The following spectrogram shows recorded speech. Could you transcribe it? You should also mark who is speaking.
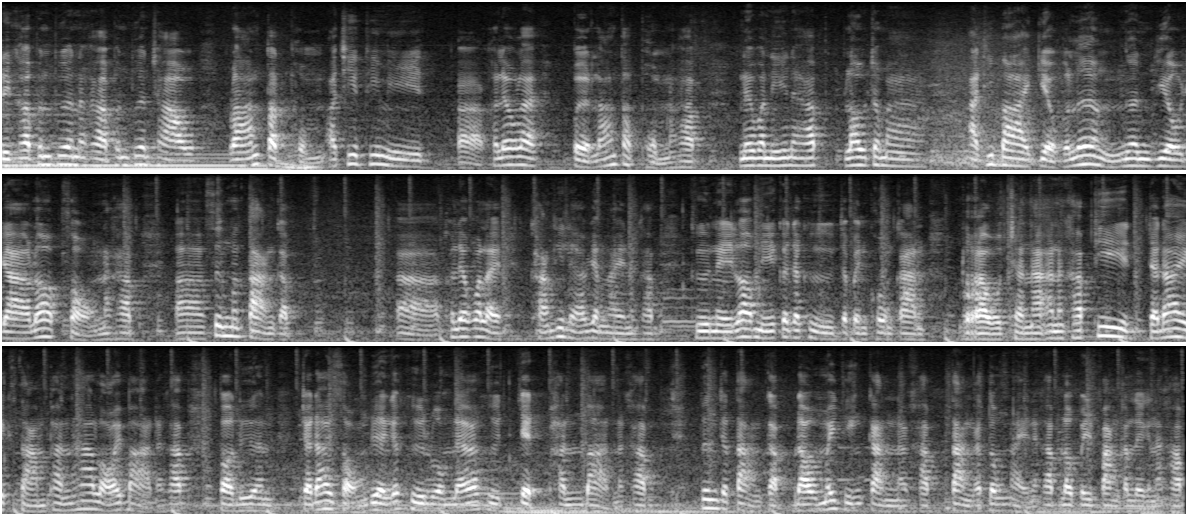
Speaker 1: วัสดีครับเพื่อนๆนะครับเพื่อนๆชาวร้านตัดผมอาชีพที่มีเขาเรียกว่าอะไรเปิดร้านตัดผมนะครับ ในวันนี้นะครับเราจะมาอธิบายเกี่ยวกับเรื่องเงินเยียวยารอบสองนะครับซึ่งมันต่างกับเขาเรียกว่าอะไรครั้งที่แล้วยังไงนะครับ คือในรอบนี้ก็จะคือจะเป็นโครงการเราชนะนะครับที่จะได้ 3,500 บาทนะครับ ต่อเดือนจะได้ 2 เดือนก็คือรวมแล้วก็คือ 7,000 บาทนะครับ ซึ่งจะต่างกับเราไม่ทิ้งกันนะครับ ต่างกันตรงไหนนะครับ เราไปฟังกันเลยนะครับ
